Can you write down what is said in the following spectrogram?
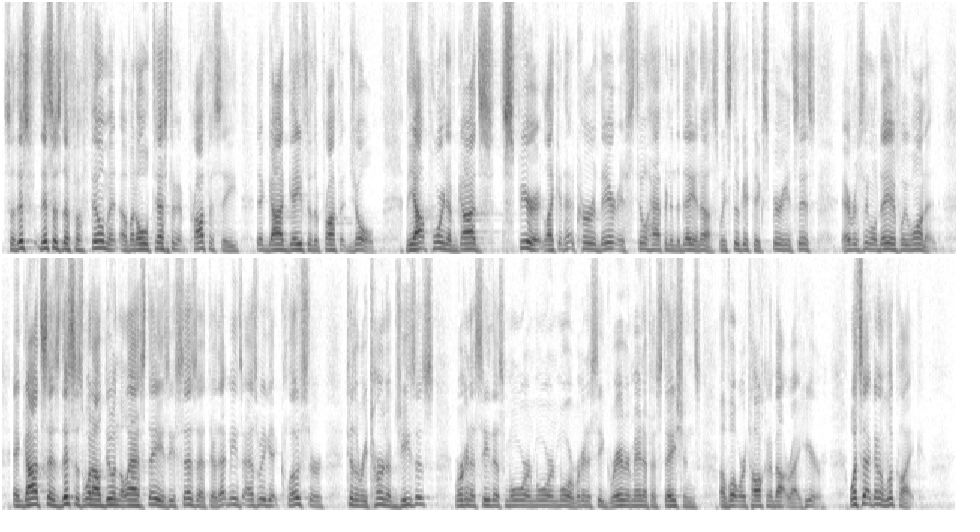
So, this, this is the fulfillment of an Old Testament prophecy that God gave through the prophet Joel. The outpouring of God's Spirit, like it occurred there, is still happening today in us. We still get to experience this every single day if we want it. And God says, This is what I'll do in the last days. He says that there. That means as we get closer to the return of Jesus, we're going to see this more and more and more. We're going to see greater manifestations of what we're talking about right here. What's that going to look like?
